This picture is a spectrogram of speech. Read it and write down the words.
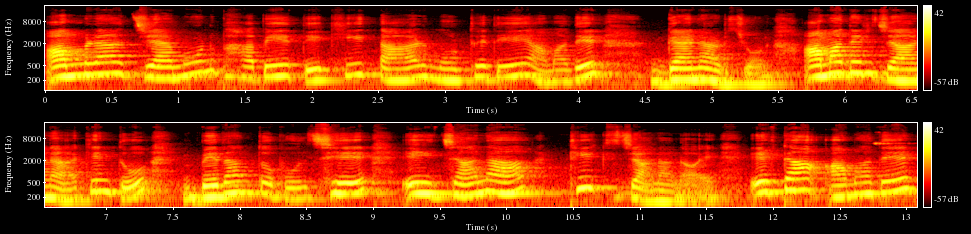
আমরা যেমনভাবে দেখি, তার মধ্যে দিয়ে আমাদের জ্ঞানার্জন, আমাদের জানা। কিন্তু বেদান্ত বলছে, এই জানা ঠিক জানা নয়। এটা আমাদের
